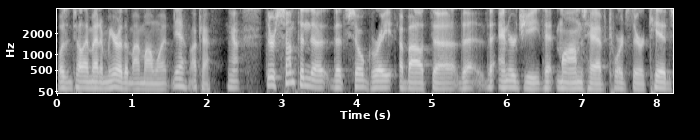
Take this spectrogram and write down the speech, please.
wasn't until i met Amiira that my mom went yeah okay. Yeah, there's something that that's so great about the the the energy that moms have towards their kids.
